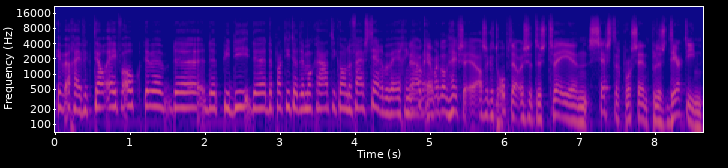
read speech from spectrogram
wacht even, ik tel even ook de, de, de, PD, de, de Partito Democratico en de Vijf Sterrenbeweging. Nee, Oké, maar dan heeft ze, als ik het optel, is het dus 62% plus 13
